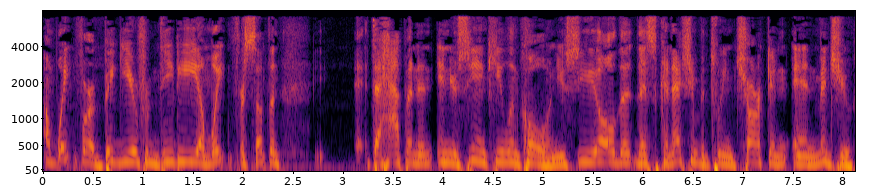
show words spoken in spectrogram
I'm waiting for a big year from Dede I'm waiting for something to happen, and, and you're seeing Keelan Cole, and you see all the, this connection between Chark and, and Minshew.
